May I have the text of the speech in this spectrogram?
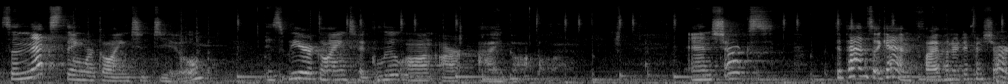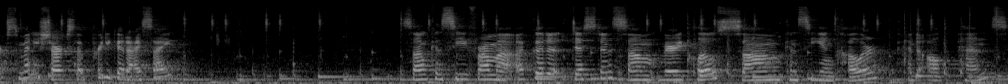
So next thing we're going to do is we are going to glue on our eyeball. And sharks, depends again, 500 different sharks. Many sharks have pretty good eyesight. Some can see from a, a good distance, some very close, some can see in color, kind of all depends.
